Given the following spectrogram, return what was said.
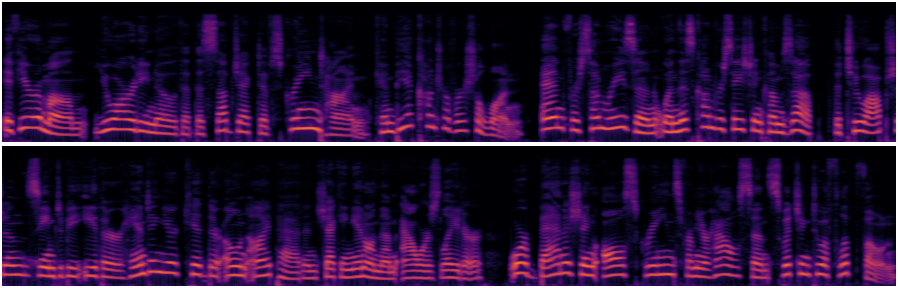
If you're a mom, you already know that the subject of screen time can be a controversial one. And for some reason, when this conversation comes up, the two options seem to be either handing your kid their own iPad and checking in on them hours later, or banishing all screens from your house and switching to a flip phone.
